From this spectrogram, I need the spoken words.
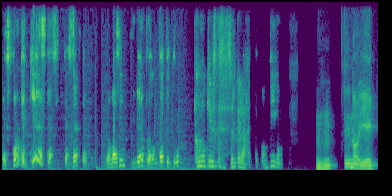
es porque quieres que así te acepten, pero más bien primero pregúntate tú, ¿cómo quieres que se acerque la gente contigo? Sí, no, y hay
